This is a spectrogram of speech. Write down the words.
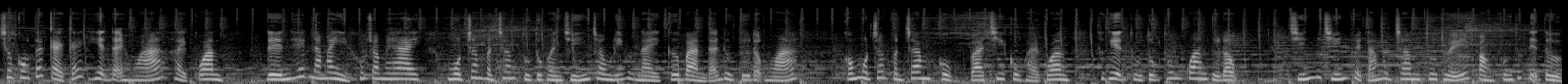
Trong công tác cải cách hiện đại hóa hải quan, đến hết năm 2022, 100% thủ tục hành chính trong lĩnh vực này cơ bản đã được tự động hóa. Có 100% cục và chi cục hải quan thực hiện thủ tục thông quan tự động, 99,8% thu thuế bằng phương thức điện tử.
